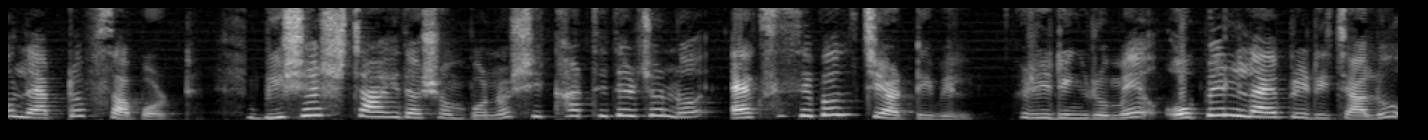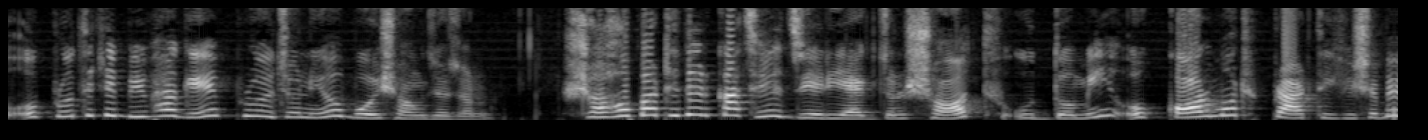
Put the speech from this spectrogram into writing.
ও ল্যাপটপ সাপোর্ট। বিশেষ চাহিদা সম্পন্ন শিক্ষার্থীদের জন্য অ্যাক্সেসিবল চেয়ার টেবিল। রিডিং রুমে ওপেন লাইব্রেরি চালু ও প্রতিটি বিভাগে প্রয়োজনীয় বই সংযোজন। সহপাঠীদের কাছে জেরি একজন সৎ, উদ্যমী ও কর্মঠ প্রার্থী হিসেবে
